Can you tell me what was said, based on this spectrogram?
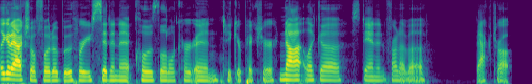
like an actual photo booth where you sit in it, close the little curtain, take your picture. Not like a stand in front of a backdrop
